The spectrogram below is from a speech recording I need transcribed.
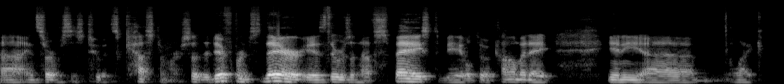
uh, and services to its customers. So the difference there is there was enough space to be able to accommodate any uh, like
